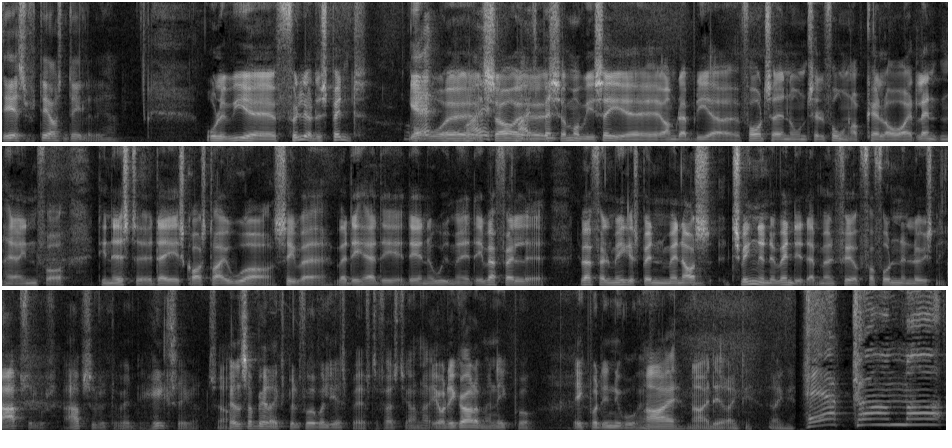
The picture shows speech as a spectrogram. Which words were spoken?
det, er, det er også en del af det her. Ole, vi øh, følger det spændt, Ja, og øh, meget- så, meget øh, spændt. så må vi se, øh, om der bliver foretaget nogle telefonopkald over Atlanten her inden for de næste dage, skråstreg uger, og se, hvad, hvad det her det, det ender ud med. Det er i hvert fald, øh, det er i hvert fald mega spændende, men også tvingende nødvendigt, at man får, får fundet en løsning. Absolut, absolut nødvendigt, helt sikkert. Så. Ellers så bliver der ikke spillet fodbold i Esbjerg efter 1. januar. Jo, det gør der, men ikke på, ikke på det niveau her. Nej, nej, det er rigtigt. Det er rigtigt. Her kommer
